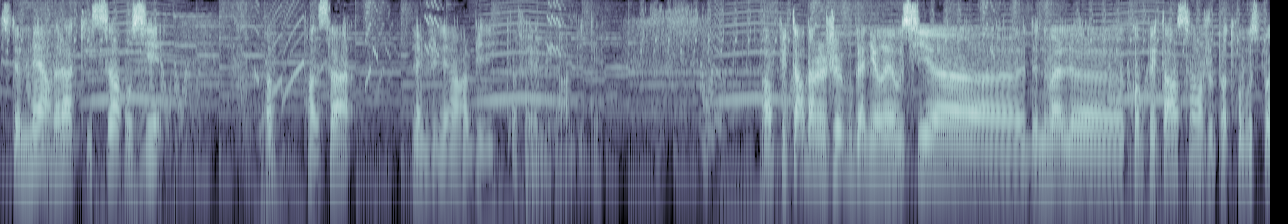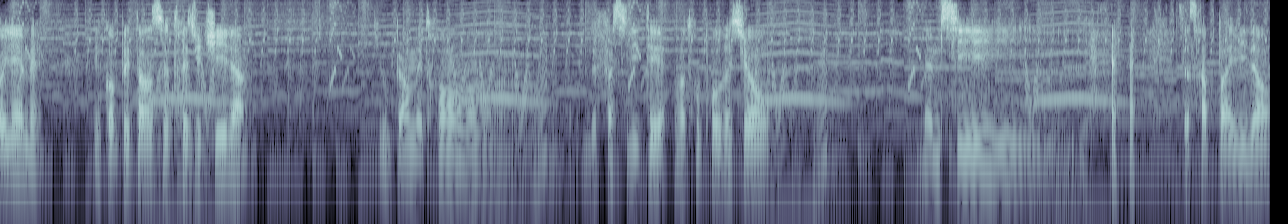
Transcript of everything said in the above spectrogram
Cette merde là qui sort aussi. Hop, prends ça. L'invulnérabilité. Enfin, l'invulnérabilité. Alors plus tard dans le jeu, vous gagnerez aussi euh, de nouvelles euh, compétences. Alors je vais pas trop vous spoiler, mais des compétences très utiles qui vous permettront euh, de faciliter votre progression, même si ça sera pas évident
